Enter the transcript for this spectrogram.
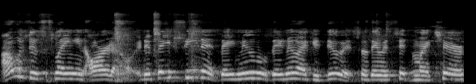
I was just slinging art out. And if they seen it, they knew they knew I could do it, so they would sit in my chair.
